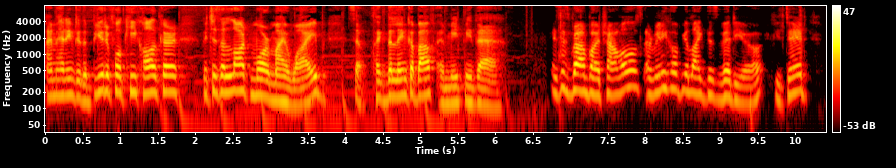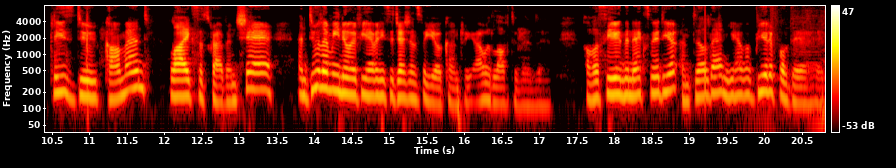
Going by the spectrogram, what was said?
I'm heading to the beautiful Key which is a lot more my vibe. So click the link above and meet me there. This is Brown Boy Travels. I really hope you liked this video. If you did, please do comment, like, subscribe, and share. And do let me know if you have any suggestions for your country. I would love to visit. I will see you in the next video. Until then, you have a beautiful day ahead.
